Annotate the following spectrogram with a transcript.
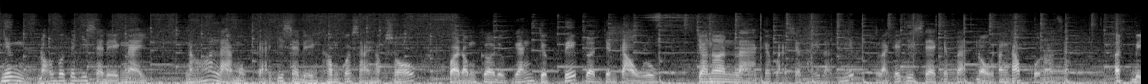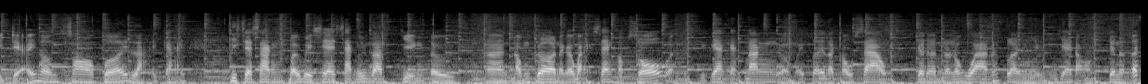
Nhưng đối với cái chiếc xe điện này nó là một cái chiếc xe điện không có xài hộp số và động cơ được gắn trực tiếp lên trên cầu luôn. Cho nên là các bạn sẽ thấy là nhất là cái chiếc xe cái độ tăng tốc của nó sẽ ít bị trễ hơn so với lại cái chiếc xe xăng. Bởi vì xe xăng chúng ta truyền từ à, động cơ này các bạn sang hộp số rồi ga cạc đăng rồi mới tới là cầu sau. Cho nên là nó qua rất là nhiều những giai đoạn. Cho nên ít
